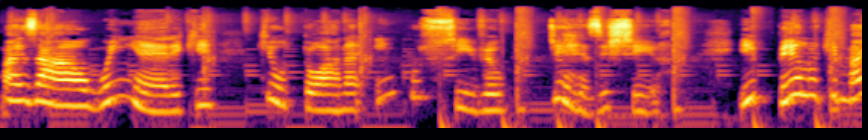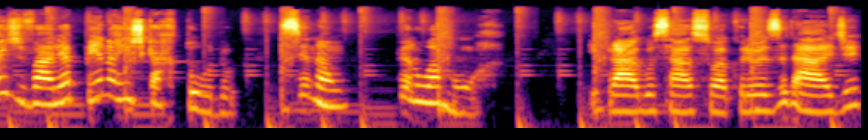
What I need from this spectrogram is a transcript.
mas há algo em Eric que o torna impossível de resistir. E pelo que mais vale a pena arriscar tudo, senão pelo amor. E para aguçar a sua curiosidade,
